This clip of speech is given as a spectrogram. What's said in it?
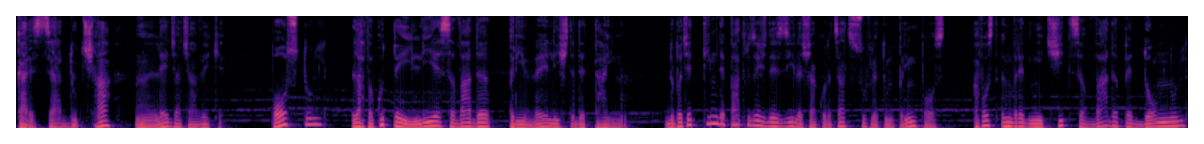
care se aducea în legea cea veche. Postul l-a făcut pe Ilie să vadă priveliște de taină. După ce timp de 40 de zile și-a curățat sufletul prin post, a fost învrednicit să vadă pe Domnul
